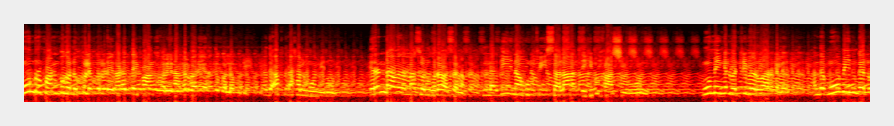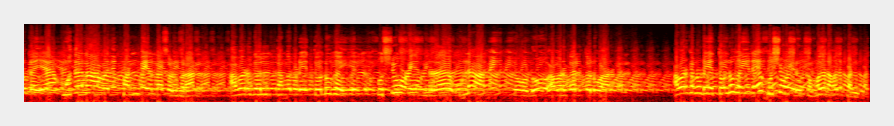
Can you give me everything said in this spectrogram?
மூன்று பண்புகளுக்கு பண்புகளுக்குள் எங்களுடைய நடத்தை பாங்குகளை நாங்கள் வரையறுத்துக் கொள்ள முடியும். அது அஃப்லஹல் மூமினூன் இரண்டாவது அல்லாஹ் சொல்கிற வசனம் லதீனஹும் ஃபீ ஸலாத்திஹிம் காஷியூன் மூமின்கள் வெற்றி பெறுவார்களே. அந்த மூமின்களுடைய முதலாவது பண்பை எல்லாம் சொல்கிறான் அவர்கள் தங்களுடைய தொழுகையில் ஹுஷூ என்ற உல அமைதியோடு அவர்கள் தொழுவார்கள். அவர்களுடைய தொழுகையிலே குஷோ இருக்கும். முதலாவது பண்பு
